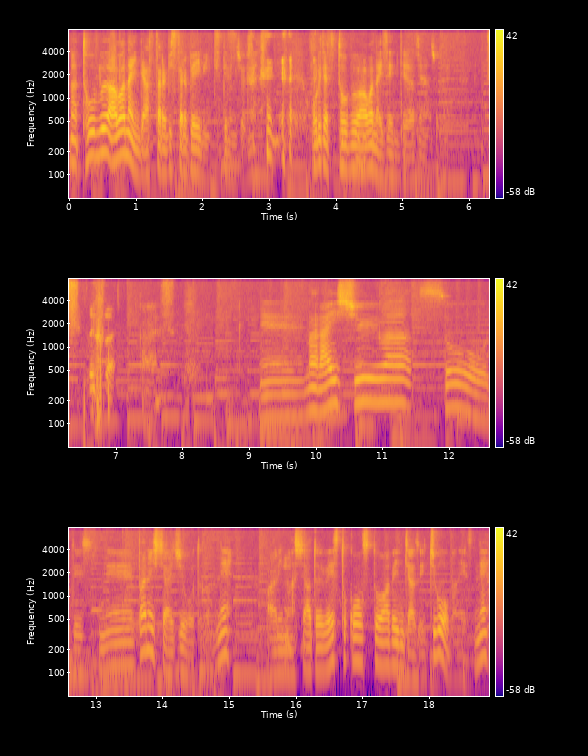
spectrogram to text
まあ当分会わないんで Hasta la vista baby って言ってるんでしょうね 俺たち当分会わないぜみたいな感じなんでしょうねそういうことだ。はい。ねえまあ来週は、そうですね、パニッシャー10号とかもね、ありまして、あとウエストコーストアベンジャーズ1号もねですね、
